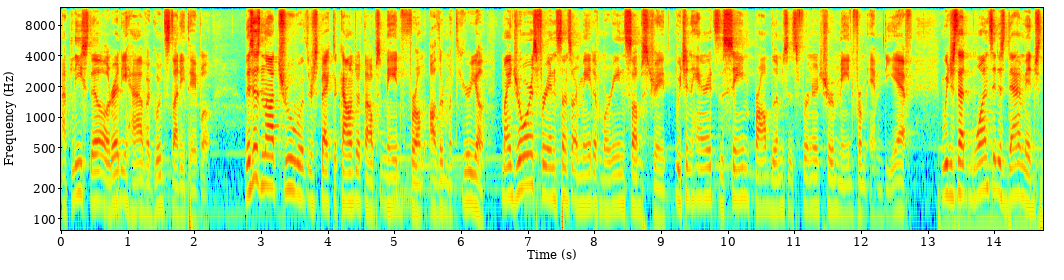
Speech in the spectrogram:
at least they'll already have a good study table. This is not true with respect to countertops made from other material. My drawers, for instance, are made of marine substrate, which inherits the same problems as furniture made from MDF, which is that once it is damaged,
